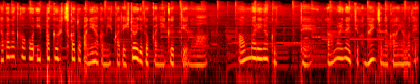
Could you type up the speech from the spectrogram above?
なかなかこう1泊2日とか2泊3日で1人でどっかに行くっていうのはあんまりなくってあんまりないっていうかないんじゃないかな今まで。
